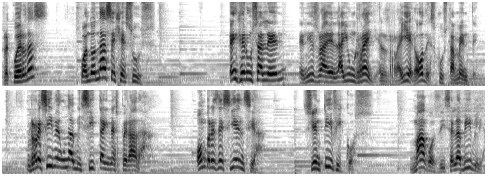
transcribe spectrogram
¿Recuerdas? Cuando nace Jesús, en Jerusalén, en Israel, hay un rey, el rey Herodes justamente. Recibe una visita inesperada. Hombres de ciencia, científicos, magos, dice la Biblia,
